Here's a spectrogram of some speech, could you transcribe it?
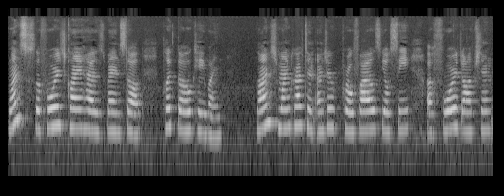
Once the Forge client has been installed, click the OK button. Launch Minecraft and under Profiles you'll see a Forge option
